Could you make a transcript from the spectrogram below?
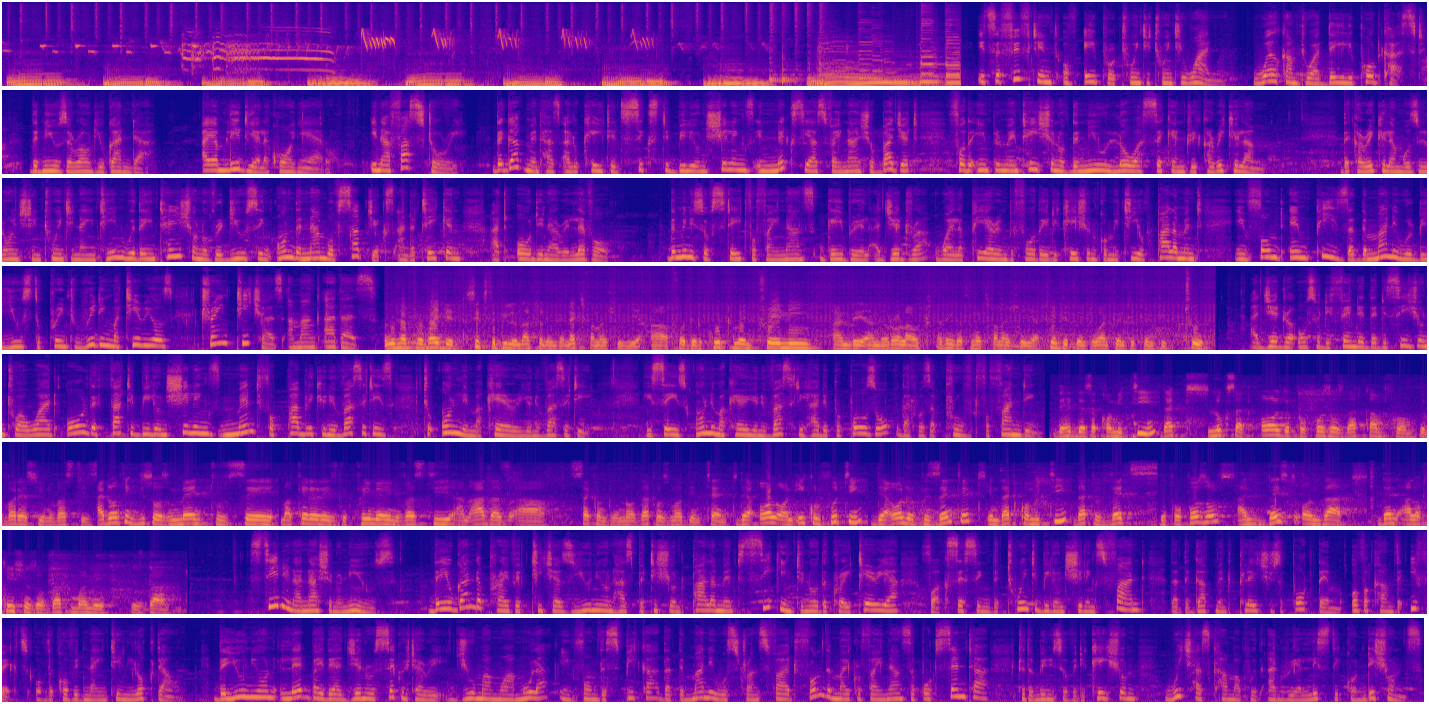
It's the 15th of April 2021. Welcome to our daily podcast, The News Around Uganda. I am Lydia Lakwonyero. In our first story, the government has allocated 60 billion shillings in next year's financial budget for the implementation of the new lower secondary curriculum. The curriculum was launched in 2019 with the intention of reducing on the number of subjects undertaken at ordinary level. The Minister of State for Finance, Gabriel Ajedra, while appearing before the Education Committee of Parliament, informed MPs that the money will be used to print reading materials, train teachers, among others. We have provided 60 billion actually in the next financial year uh, for the recruitment, training, and the, and the rollout. I think that's next financial year, 2021 2022. Ajedra also defended the decision to award all the 30 billion shillings meant for public universities to only Makerere University. He says only Makerere University had a proposal that was approved for funding. There's a committee that looks at all the proposals that come from the various universities. I don't think this was meant to say Makerere is the premier university and others are secondary. No, that was not the intent. They're all on equal footing. They're all represented in that committee that vets the proposals, and based on that, then allocations of that money is done. Still in our national news, the Uganda Private Teachers Union has petitioned Parliament seeking to know the criteria for accessing the 20 billion shillings fund that the government pledged to support them overcome the effects of the COVID 19 lockdown. The union, led by their General Secretary Juma Mwamula, informed the Speaker that the money was transferred from the Microfinance Support Centre to the Ministry of Education, which has come up with unrealistic conditions.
